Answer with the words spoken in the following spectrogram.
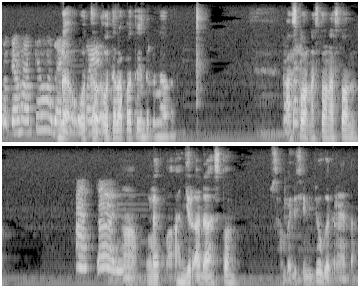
hotel-hotel ada Enggak, hotel hotel apa tuh yang terkenal tuh? Apa? Aston, Aston, Aston. Aston. Uh, ngeliat anjir ada Aston. Sampai di sini juga ternyata.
